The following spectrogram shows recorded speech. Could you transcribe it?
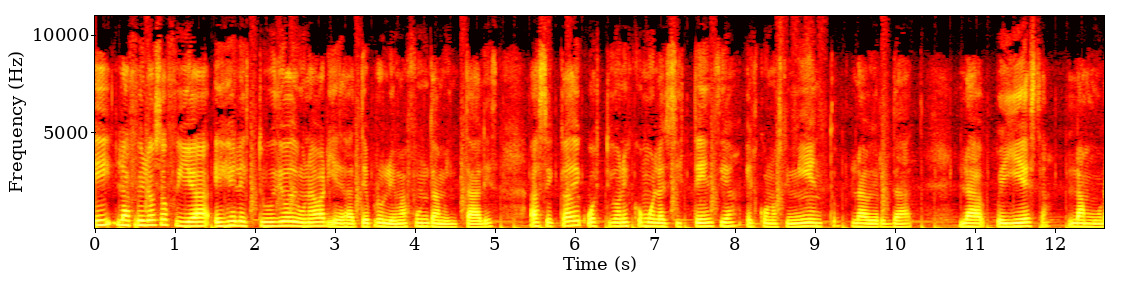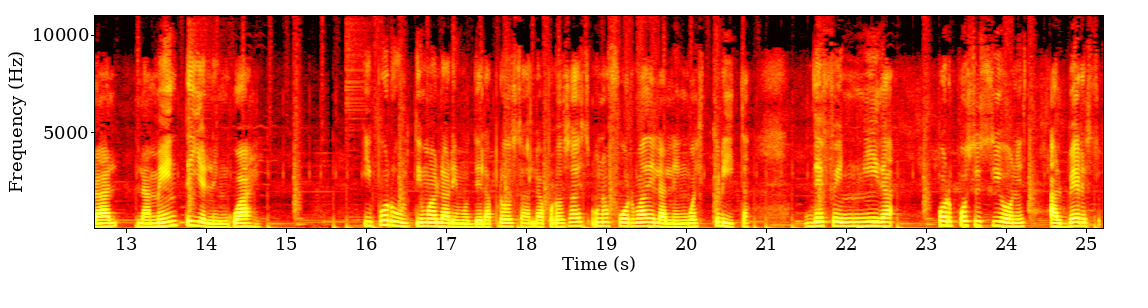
Y la filosofía es el estudio de una variedad de problemas fundamentales acerca de cuestiones como la existencia, el conocimiento, la verdad, la belleza, la moral, la mente y el lenguaje. Y por último hablaremos de la prosa. La prosa es una forma de la lengua escrita definida por posiciones al versos,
